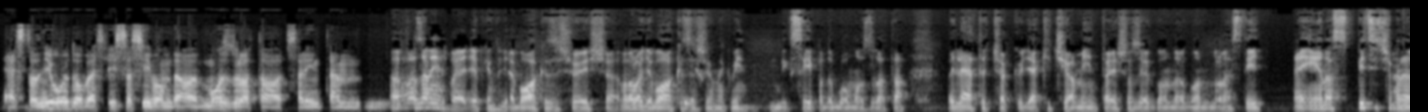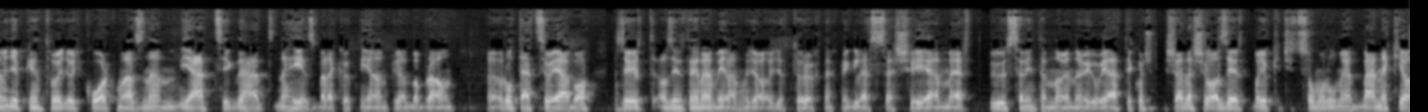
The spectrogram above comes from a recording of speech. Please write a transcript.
Ezt a jól dob, ezt visszaszívom, de a mozdulata szerintem... Azzal nincs baj egyébként, hogy a balkezeső is, valahogy a balkezesőknek mind, mindig szép a dobó mozdulata, vagy lehet, hogy csak ugye kicsi a minta, és azért gondol, gondolom ezt így. Én azt picit sajnálom egyébként, hogy, hogy Korkmaz nem játszik, de hát nehéz belekötni jelen pillanatban Brown rotációjába. Azért, azért én remélem, hogy a, hogy a töröknek még lesz esélye, mert ő szerintem nagyon-nagyon jó játékos, és ráadásul azért vagyok kicsit szomorú, mert bár neki a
